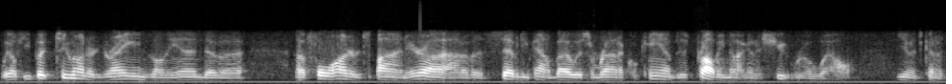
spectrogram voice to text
Well, if you put 200 grains on the end of a, a 400 spine arrow out of a 70 pound bow with some radical cams, it's probably not going to shoot real well. You know, it's going to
